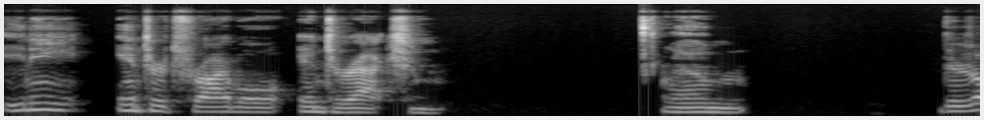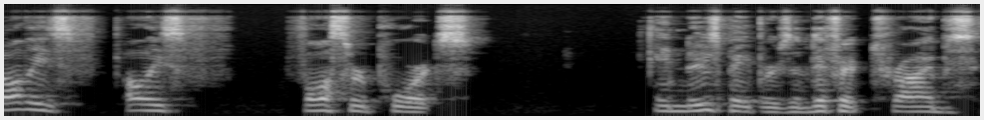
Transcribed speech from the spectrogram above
any intertribal interaction. Um, there's all these all these false reports in newspapers of different tribes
